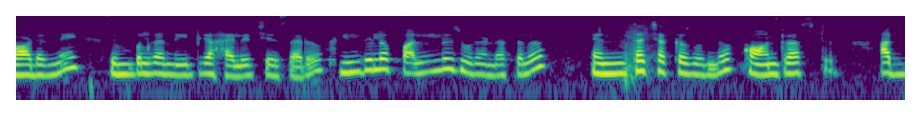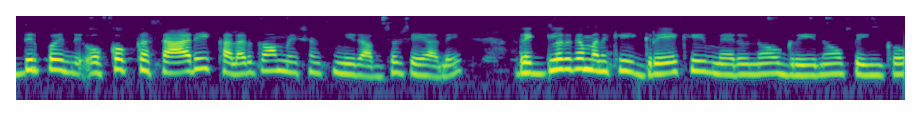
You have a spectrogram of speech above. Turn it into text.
బార్డర్ని నీట్గా నీట్గా హైలైట్ చేశారు. ఇందులో పళ్ళు చూడండి అసలు ఎంత చక్కగా ఉందో కాంట్రాస్ట్ అద్దరిపోయింది. ఒక్కొక్క శారీ కలర్ కాంబినేషన్స్ మీరు అబ్జర్వ్ చేయాలి. రెగ్యులర్గా మనకి గ్రేకి మెరూనో గ్రీనో పింకో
